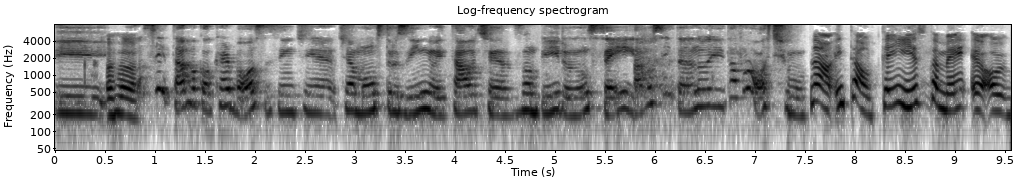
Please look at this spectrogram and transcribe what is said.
e uhum. eu aceitava qualquer bosta, assim, tinha, tinha monstrozinho e tal, tinha vampiro, não sei, tava aceitando e tava ótimo. Não, então, tem isso também, eu,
